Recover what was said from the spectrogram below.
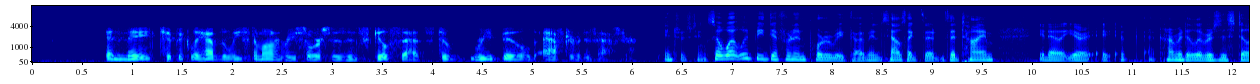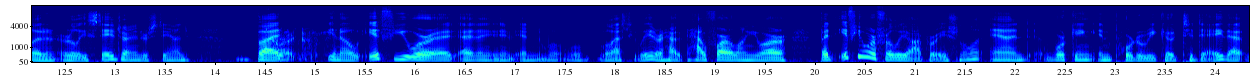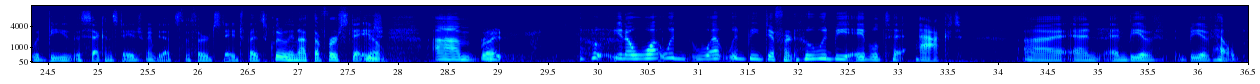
and they typically have the least amount of resources and skill sets to rebuild after a disaster. Interesting. So, what would be different in Puerto Rico? I mean, it sounds like the the time, you know, your uh, uh, Karma Delivers is still at an early stage. I understand. But Correct. you know, if you were, at, at, and and we'll, we'll we'll ask you later how how far along you are. But if you were fully operational and working in Puerto Rico today, that would be the second stage. Maybe that's the third stage, but it's clearly not the first stage. No. Um, Right. Who you know what would what would be different? Who would be able to act uh, and and be of be of help?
